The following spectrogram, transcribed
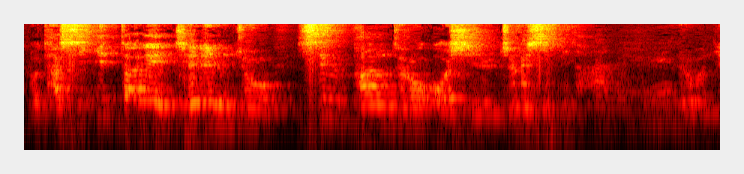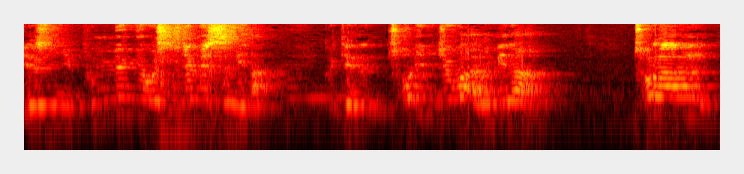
그리고 다시 이 땅에 재림주 심판주로 오실 줄 믿습니다. 아멘. 여러분 예수님 분명히 오실 줄 믿습니다. 그때는 초림주가 아닙니다. 초란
